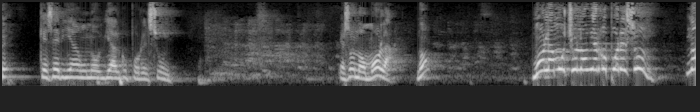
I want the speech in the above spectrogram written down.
¿Qué sería un noviazgo por el Zoom? Eso no mola, ¿no? ¿Mola mucho un noviazgo por el Zoom? No.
